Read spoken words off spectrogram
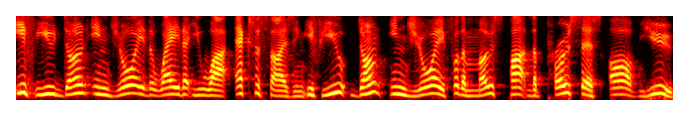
if you don't enjoy the way that you are exercising, if you don't enjoy, for the most part, the process of you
